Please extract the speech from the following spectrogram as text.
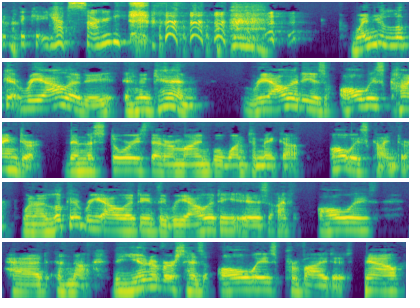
The, the, yes, sorry. when you look at reality, and again, reality is always kinder than the stories that our mind will want to make up. Always kinder. When I look at reality, the reality is I've always had enough. The universe has always provided. Now,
